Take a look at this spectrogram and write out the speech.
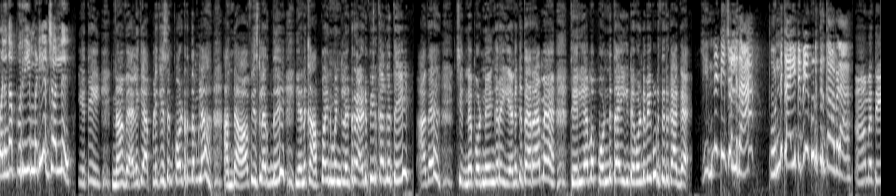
ஒழுங்கா புரியும்படியா சொல்லு எத்தி நான் வேலைக்கு அப்ளிகேஷன் போட்டிருந்தோம்ல அந்த ஆபீஸ்ல இருந்து எனக்கு அப்பாயின்மெண்ட் லெட்டர் அனுப்பியிருக்காங்க தே. அத சின்ன பொண்ணுங்கிற எனக்கு தராம தெரியாம பொண்ணு தாய் கிட்ட கொண்டு போய் கொடுத்துருக்காங்க. ஆமாத்தே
